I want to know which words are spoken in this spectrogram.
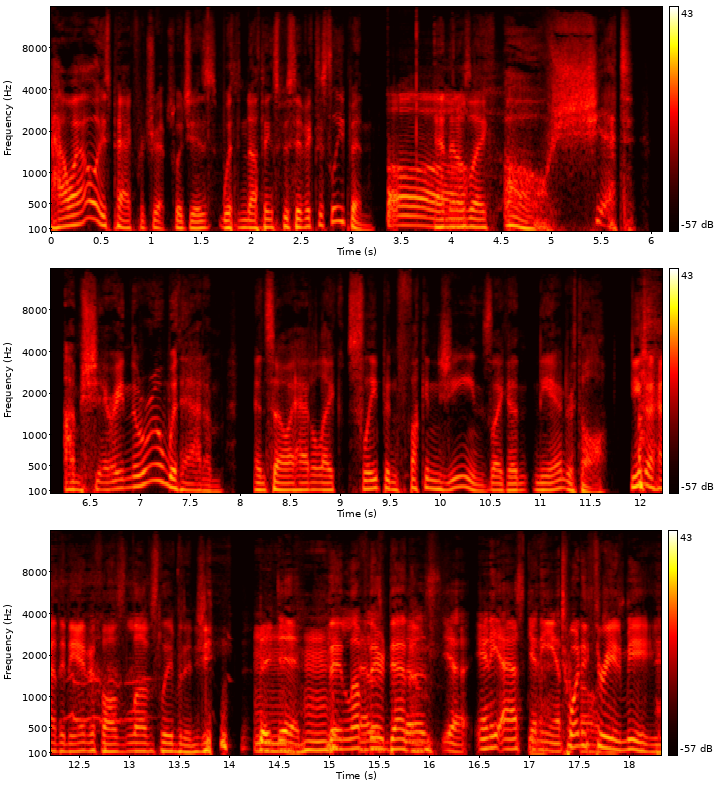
how I always pack for trips, which is with nothing specific to sleep in. Oh. And then I was like, oh shit, I'm sharing the room with Adam, and so I had to like sleep in fucking jeans like a Neanderthal. You know how the Neanderthals love sleeping in jeans. They did. Mhm. They love That their was- denim. was- yeah. Any ask any 23 and me,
